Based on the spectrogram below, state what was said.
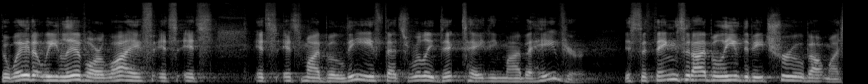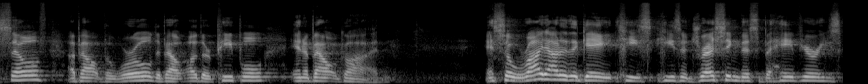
The way that we live our life, it's, it's, it's, it's my belief that's really dictating my behavior. It's the things that I believe to be true about myself, about the world, about other people, and about God. And so, right out of the gate, he's, he's addressing this behavior he's,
